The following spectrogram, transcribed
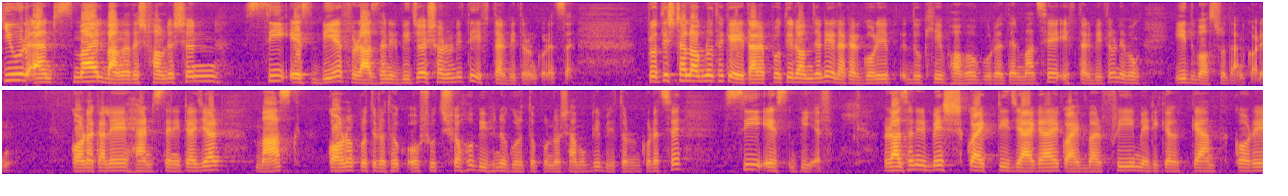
Cure and smile Bangladesh foundation CSBF রাজধানীর বিজয় সরণিতে ইফতার বিতরণ করেছে। প্রতিষ্ঠা লগ্ন থেকে তারা প্রতি রমজানে এলাকার গরিব, দুঃখী ভবগুরুদের মাঝে ইফতার বিতরণ এবং ঈদ বস্ত্র দান করেন। করোনাকালে হ্যান্ড স্যানিটাইজার, মাস্ক করোনা প্রতিরোধক ওষুধ সহ বিভিন্ন গুরুত্বপূর্ণ সামগ্রী বিতরণ করেছে সিএসবিএফ। রাজধানীর বেশ কয়েকটি জায়গায় কয়েকবার ফ্রি মেডিকেল ক্যাম্প করে,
